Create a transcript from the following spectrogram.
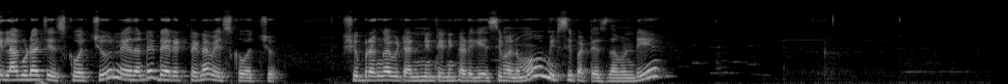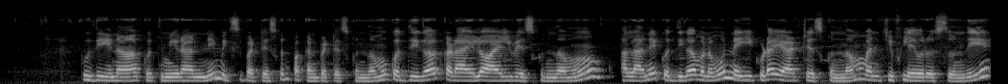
ఇలా కూడా చేసుకోవచ్చు లేదంటే డైరెక్ట్ అయినా వేసుకోవచ్చు. శుభ్రంగా వీటన్నింటిని కడిగేసి మనము మిక్సీ పట్టేద్దామండి. పుదీనా కొత్తిమీర అన్నీ మిక్సీ పట్టేసుకొని పక్కన పెట్టేసుకుందాము. కొద్దిగా కడాయిలో ఆయిల్ వేసుకుందాము. అలానే కొద్దిగా మనము నెయ్యి కూడా యాడ్ చేసుకుందాం. మంచి ఫ్లేవర్ వస్తుంది.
